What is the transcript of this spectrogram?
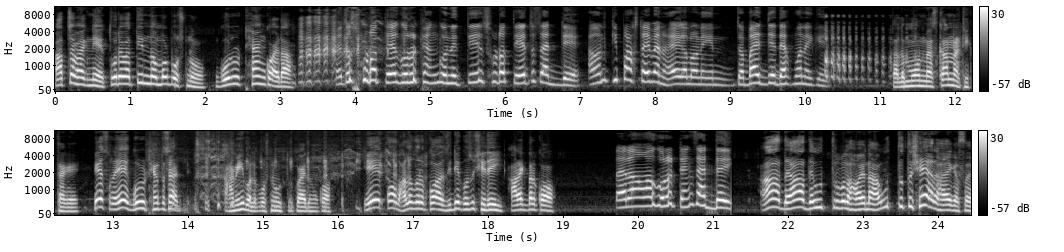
আচ্ছা ভাগ্নে তোর এবার তিন নম্বর প্রশ্ন গরুর ঠ্যাং কয়টা এত ছোটতে গরুর ঠ্যাং নিতে ছোটতে তো চারটে। এখন কি পাঁচটাই ম্যান হয়ে গেল নাকি? যা বাইর যে দেখব নাকি তাহলে মন ম্যাচ কান্না ঠিক থাকে? এ সরে এ গরুর ঠ্যাং তো স্যার আমি বলে প্রশ্ন উত্তর কয়ে দেবো ক। এ ক ভালো করে ক যেটা কছু সেটাই। আরেকবার ক। তাহলে আমার গরুর ঠ্যাং চারটে আ দে আ দে উত্তর বলে হয় না। উত্তর তো সে আর হয়ে গেছে।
